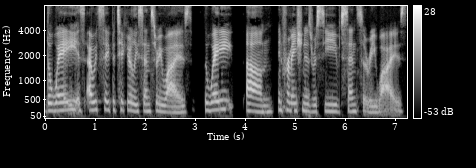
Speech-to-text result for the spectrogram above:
the way is, I would say, particularly sensory wise, the way um, information is received sensory wise,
